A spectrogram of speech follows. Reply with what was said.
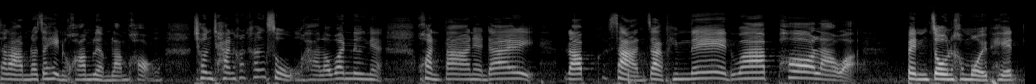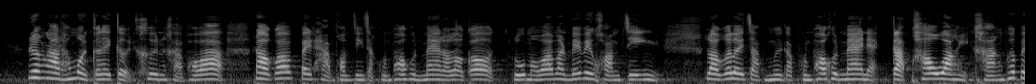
สลามเราจะเห็นความเหลื่อมล้ำของชนชั้นค่อนข้างสูงค่ะ แล้ววันหนึ่งเนี่ยขวัญตาเนี่ยได้รับสารจากพิมเนตว่าพ่อเราอะเป็นโจรขโมยเพชร รื่องราวทั้งหมดก็เลยเกิดขึ้นค่ะ เพราะว่าเราก็ไปถามความจริงจากคุณพ่อคุณแม่ แล้วเราก็รู้มาว่ามันไม่เป็นความจริง เราก็เลยจับมือกับคุณพ่อคุณแม่เนี่ยกลับเข้าวังอีกครั้ง เพื่อไป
